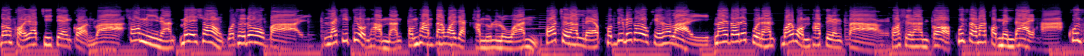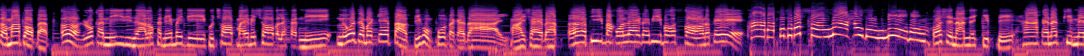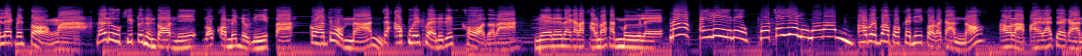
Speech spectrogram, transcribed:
ต้องขออนุญาตชี้แจงก่อนว่า ช่องนี้นั้นไม่ใช่ช่อง Water d o by และคลิปที่ผมทำนั้น ผมทำตามความอยากทำล้วนๆเพราะฉะนั้นแล้วผมจะไม่ค่อยโอเคเท่าไหร่ ในตอนที่คุณนั้นบอกให้ผมทำสิ่งต่างๆ เพราะฉะนั้นก็คุณสามารถคอมเมนต์ได้ฮะคุณสามารถบอกแบบเออรถคันนี้ดีนะรถคันนี้ไม่ดีคุณชอบไหมไม่ชอบอะไรคันนี้ หรือว่าจะมาแก้ต่างที่ผมพูดไปก็ได้ ไม่ใช่แบบเออพี่มาคนแรกได้พี่มาคนสองนะพี่พาแบบมันจะได้สายหน้าให้เลยนี่เลยเพราะฉะนั้นในคลิปนี้หากใครนั้นพิมพ์เมนแรกเป็น2มา แล้วดูคลิปจนถึงตอนนี้ลบคอมเมนต์เดี๋ยวนี้ซะก่อนที่ผมนั้นจะเอากูไปแขวนใน Discord อะนะเนี่ยในในกระคันมาคันมือเลยแม่ไอ้ลี่นี่โดนใจเย็นเลยนะนั่นเอาเป็นว่าพอแค่นี้ก่อนละกันเนาะเอาล่ะไปแล้วเจอกัน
